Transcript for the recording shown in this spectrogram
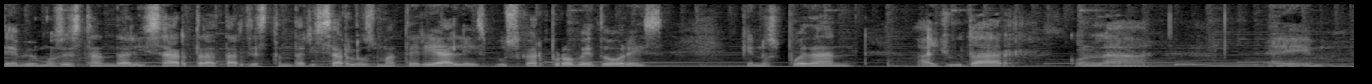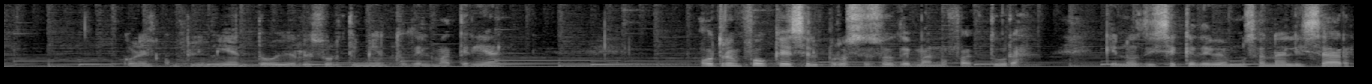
Debemos estandarizar, tratar de estandarizar los materiales, buscar proveedores que nos puedan ayudar con la em, con el cumplimiento y resurtimiento del material. Otro enfoque es el proceso de manufactura, que nos dice que debemos analizar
